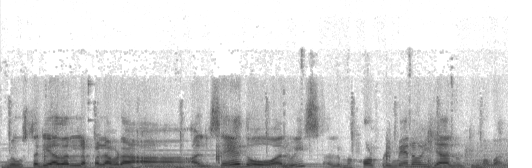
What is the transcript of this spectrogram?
me gustaría darle la palabra a, a o a Luis, a lo mejor primero y ya al último Vale.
